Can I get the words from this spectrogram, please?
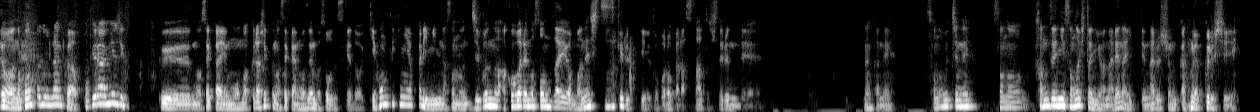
でもあの本当になんかポピュラーミュージックの世界も、まあ、クラシックの世界も全部そうですけど基本的にやっぱりみんなその自分の憧れの存在を真似し続けるっていうところからスタートしてるんでなんかねそのうちねその完全にその人にはなれないってなる瞬間が来るし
